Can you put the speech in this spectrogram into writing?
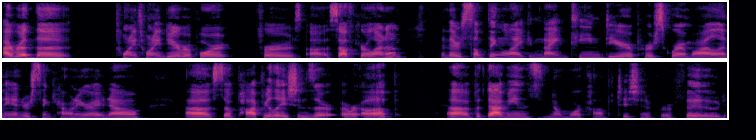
I read the 2020 deer report for uh, South Carolina, and there's something like 19 deer per square mile in Anderson County right now. Uh, so populations are, are up, uh, but that means you know more competition for food,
